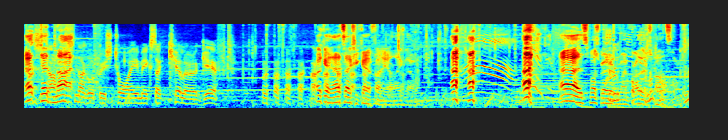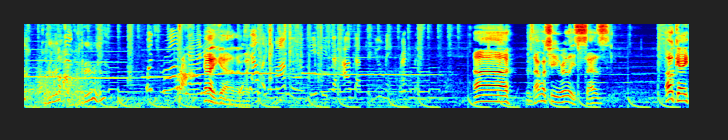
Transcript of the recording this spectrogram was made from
That a did stuffed not- Snugglefish toy makes a killer gift. Okay, that's actually kind of funny. I like that one. Ah, what is it? it's much better than my brother's puns. What's wrong, Daddy? Gotta get out of the way. like Mommy when she sees the house after you make breakfast. Uh, is that what she really says? Okay.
